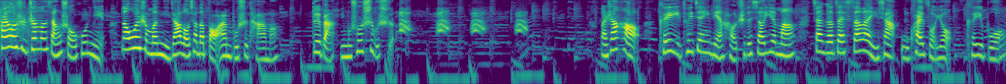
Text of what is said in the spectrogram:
他要是真的想守护你，那为什么你家楼下的保安不是他呢？对吧？你们说是不是？晚上好，可以推荐一点好吃的宵夜吗？价格在三万以下，五块左右，可以不？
